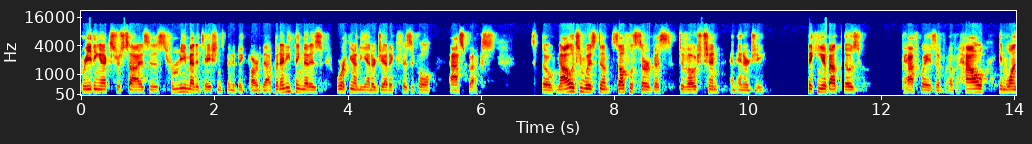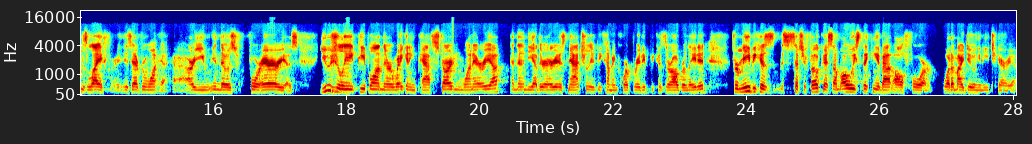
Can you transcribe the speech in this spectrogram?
breathing exercises. For me, meditation's been a big part of that, but anything that is working on the energetic, physical aspects. So knowledge and wisdom, selfless service, devotion, and energy thinking about those pathways of, of how in one's life is everyone are you in those four areas? Usually people on their awakening path start in one area and then the other areas naturally become incorporated because they're all related. For me because this is such a focus i'm always thinking about all four. What am i doing in each area?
